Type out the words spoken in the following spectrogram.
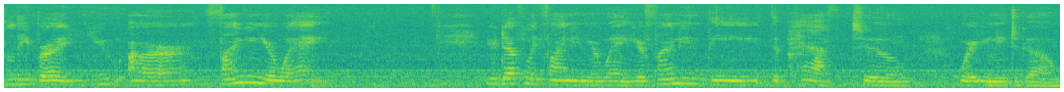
Libra, you are finding your way. You're definitely finding your way. You're finding the, the path to where you need to go.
